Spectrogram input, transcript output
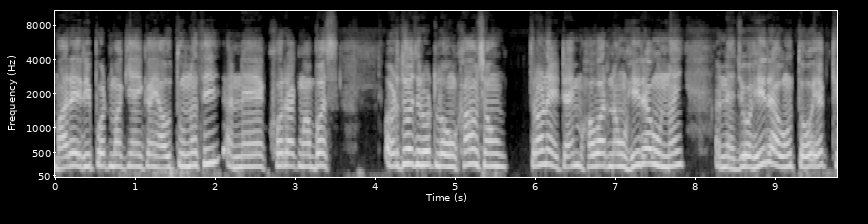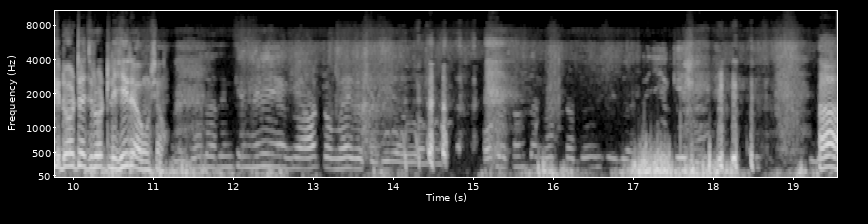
મારે રિપોર્ટમાં ક્યાંય કંઈ આવતું નથી. અને ખોરાકમાં બસ અડધો જ રોટલો હું ખાઉં છું. ત્રણેય ટાઈમ સવારના હું હીરાવું નહીં અને જો હીરાવું તો એકથી દોઢ જ રોટલી હીરાવું છું. હા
